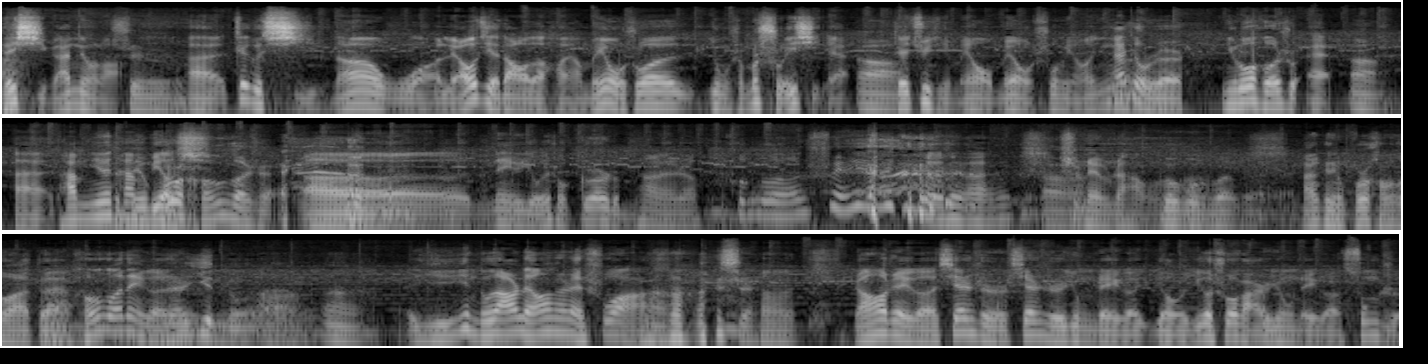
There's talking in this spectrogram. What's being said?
得洗干净了。是哎，这个洗呢，我了解到的好像没有说用什么水洗，啊，这具体没有没有说明，应该就是尼罗河水。嗯，哎，他们因为他们比较不是恒河水，呃，那个有一首歌怎么唱来着？恒河水，对吧？啊是那么唱吗？不不不不，反正肯定不是恒河。对，嗯恒河那个那是印度的啊，，嗯以印度到时候聊到那再说啊。嗯是，嗯，然后这个先是先是用这个有一个说法是用这个松脂，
